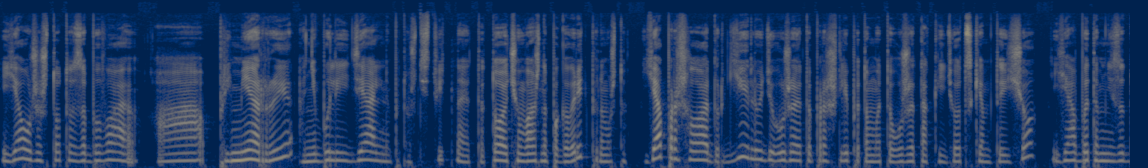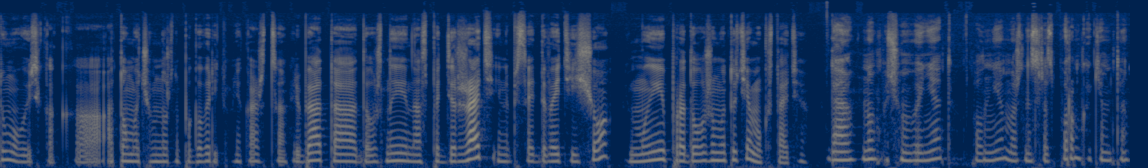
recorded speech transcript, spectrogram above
и я уже что-то забываю. А примеры, они были идеальны, потому что действительно это то, о чем важно поговорить, потому что я прошла, другие люди уже это прошли, потом это уже так идет с кем-то еще. Я об этом не задумываюсь, как а, о том, о чем нужно поговорить. Мне кажется, ребята должны нас поддержать и написать «давайте еще». Мы продолжим эту тему, кстати. Да, ну почему бы и нет? Вполне, можно с разбором каким-то.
